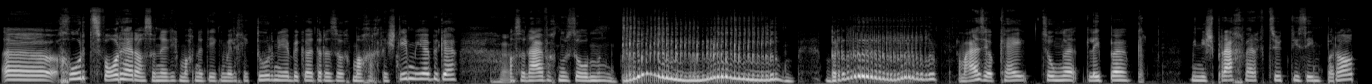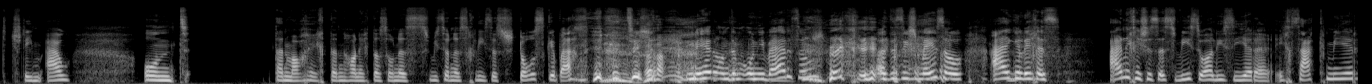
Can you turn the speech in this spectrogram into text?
Äh, kurz vorher, also nicht, ich mache nicht irgendwelche Turnübungen oder so, ich mache ein bisschen Stimmübungen. Also einfach nur so ein Brrrr. Dann weiss ich, okay, die Zunge, die Lippen, meine Sprechwerkzeuge, die sind parat, die Stimme auch. Und dann mache ich, dann habe ich da so ein, wie so ein kleines Stoßgebet zwischen mir und dem Universum. Wirklich? Also das ist mehr so, eigentlich, ein, eigentlich ist es ein Visualisieren. Ich sage mir,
